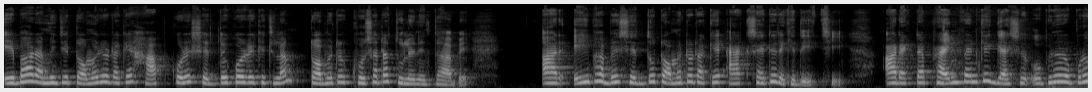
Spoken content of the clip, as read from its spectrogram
এবার আমি যে টমেটোটাকে হাফ করে সেদ্ধ করে রেখেছিলাম, টমেটোর খোসাটা তুলে নিতে হবে। আর এইভাবে সেদ্ধ টমেটোটাকে এক সাইডে রেখে দিচ্ছি আর একটা ফ্রাইং প্যানকে গ্যাসের ওভেনের ওপরে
